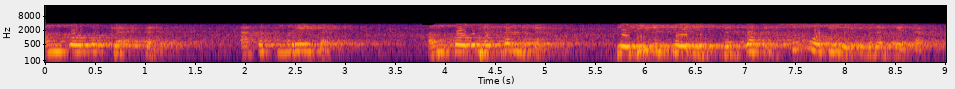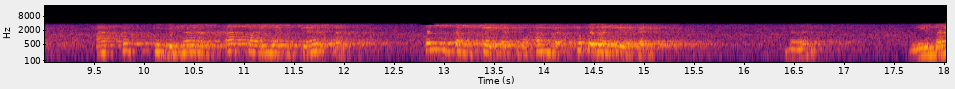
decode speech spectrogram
engkau tegakkan atas mereka engkau datangkan dan bahkan semua dalil kepada mereka atas kebenaran apa yang datang tentang syariat Muhammad kepada mereka. Nah lima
